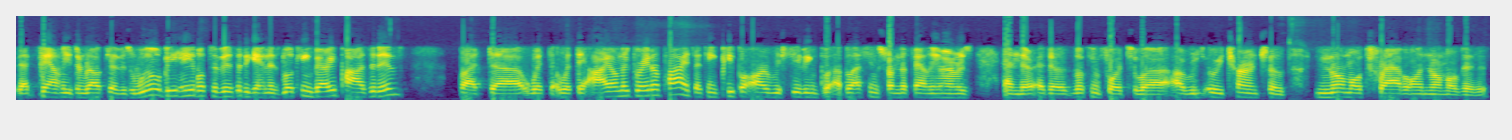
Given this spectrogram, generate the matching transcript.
that families and relatives will be able to visit again is looking very positive. But uh, with with the eye on the greater prize, I think people are receiving blessings from the family members, and they're they're looking forward to a, a re- return to normal travel and normal visits.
